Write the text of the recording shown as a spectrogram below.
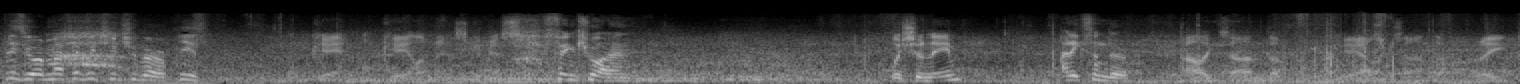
Please, you're my favorite YouTuber, please. Okay, okay, let me just give me a second. Thank you, Alan. What's your name? Alexander. Alexander. Okay, Alexander. Right.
